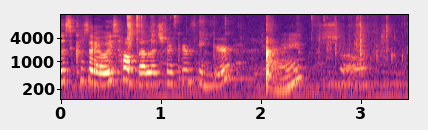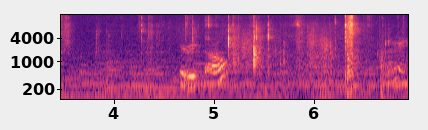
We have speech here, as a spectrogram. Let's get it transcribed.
this because I always help Bella check her finger. Alright. So, here we go. Okay.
